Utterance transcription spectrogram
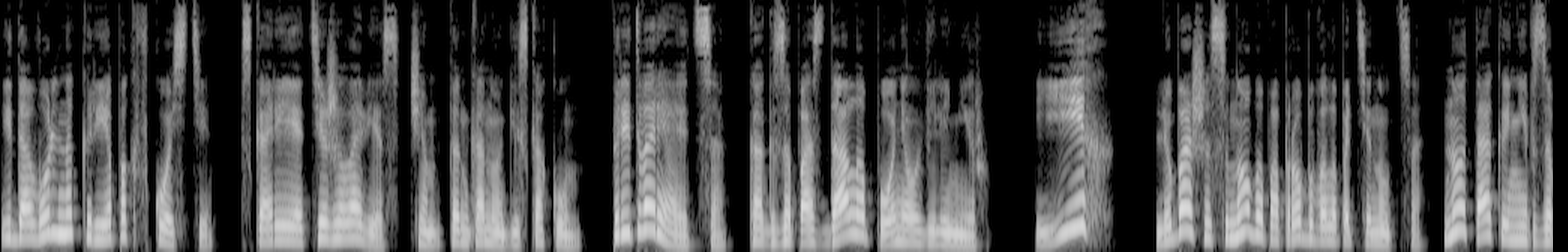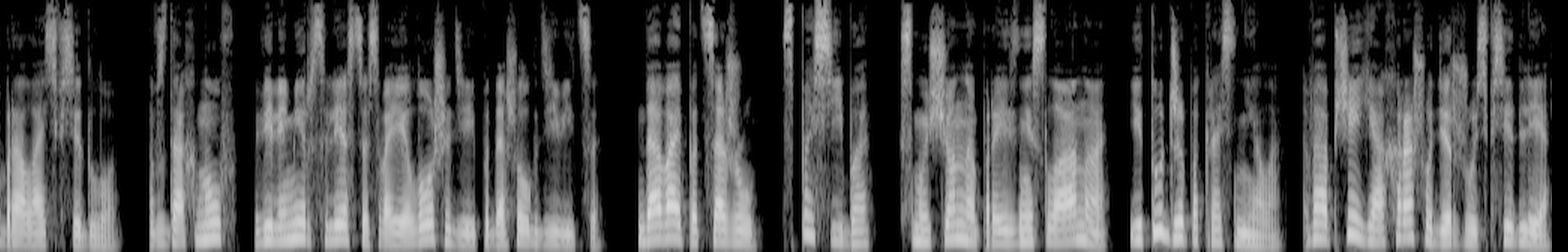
и довольно крепок в кости. Скорее тяжеловес, чем тонконогий скакун. «Притворяется», как запоздало понял Велимир. «Их!» Любаша снова попробовала подтянуться, но так и не взобралась в седло. Вздохнув, Велимир слез со своей лошади и подошел к девице. «Давай подсажу». «Спасибо», Смущенно произнесла она и тут же покраснела. «Вообще я хорошо держусь в седле,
